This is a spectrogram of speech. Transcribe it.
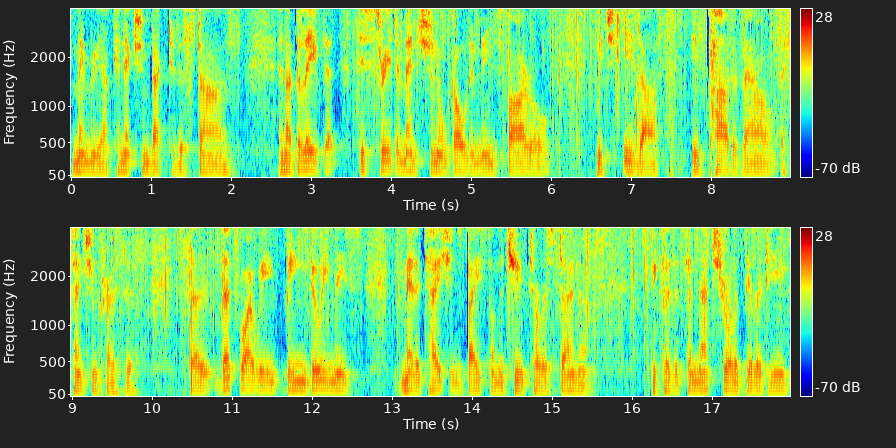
memory, our connection back to the stars. And I believe that this three dimensional golden mean spiral, which is us, is part of our ascension process. So that's why we've been doing these meditations based on the tube torus donut, because it's a natural ability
